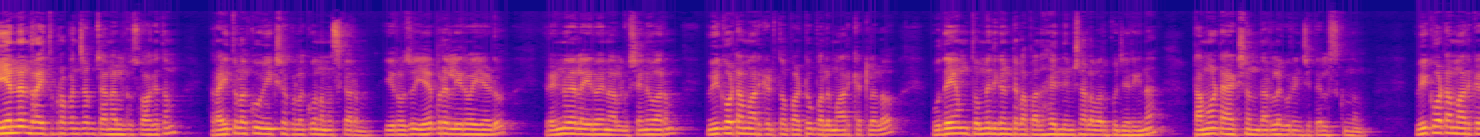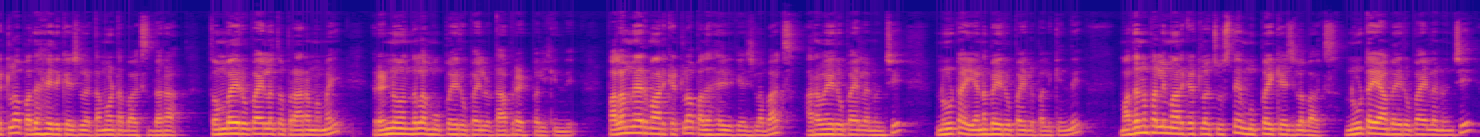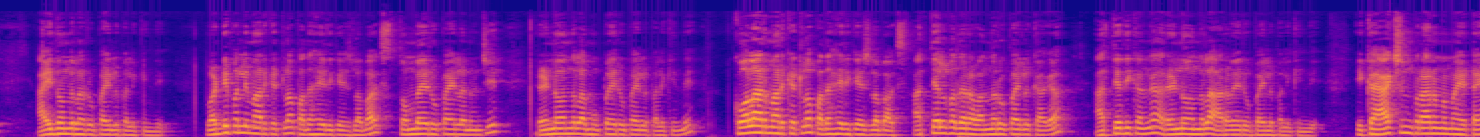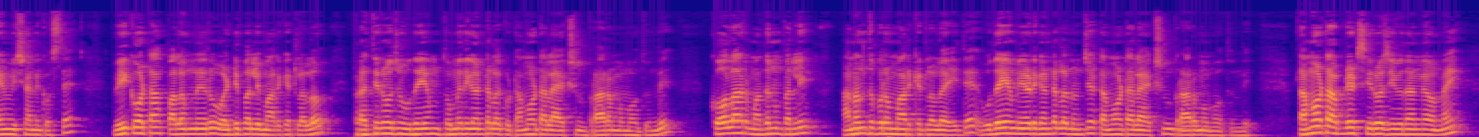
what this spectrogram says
PNN రైతు ప్రపంచం ఛానల్కు స్వాగతం. రైతులకు వీక్షకులకు నమస్కారం. ఈరోజు ఏప్రిల్ ఇరవై ఏడు రెండు వేల ఇరవై నాలుగు శనివారం. వికోటా మార్కెట్తో పాటు పలు మార్కెట్లలో ఉదయం తొమ్మిది గంటల పదహైదు నిమిషాల వరకు జరిగిన టమోటా యాక్షన్ ధరల గురించి తెలుసుకుందాం. వికోటా మార్కెట్లో పదహైదు కేజీల టమోటా బాక్స్ ధర తొంభై రూపాయలతో ప్రారంభమై రెండు వందల ముప్పై రూపాయలు టాప్ రేట్ పలికింది. పలంనేర్ మార్కెట్లో పదహైదు కేజీల బాక్స్ అరవై రూపాయల నుంచి నూట ఎనభై రూపాయలు పలికింది. మదనపల్లి మార్కెట్లో చూస్తే ముప్పై కేజీల బాక్స్ నూట యాభై రూపాయల నుంచి ఐదు వందల రూపాయలు పలికింది. వడ్డిపల్లి మార్కెట్లో పదహైదు కేజీల బాక్స్ తొంభై రూపాయల నుంచి రెండు వందల ముప్పై రూపాయలు పలికింది. కోలార్ మార్కెట్లో పదహైదు కేజీల బాక్స్ అత్యల్ప ధర వంద రూపాయలు కాగా అత్యధికంగా రెండు వందల అరవై రూపాయలు పలికింది. ఇక యాక్షన్ ప్రారంభమయ్యే టైం విషయానికి వస్తే వీకోట పలంనేరు వడ్డిపల్లి మార్కెట్లలో ప్రతిరోజు ఉదయం తొమ్మిది గంటలకు టమోటాల యాక్షన్ ప్రారంభమవుతుంది. కోలార్ మదనపల్లి అనంతపురం మార్కెట్లలో అయితే ఉదయం ఏడు గంటల నుంచే టమోటాల యాక్షన్ ప్రారంభమవుతుంది. టమోటా అప్డేట్స్ ఈరోజు ఈ విధంగా ఉన్నాయి.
